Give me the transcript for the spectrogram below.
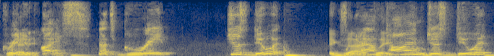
Great and advice. That's great. Just do it. Exactly. Time, just do it.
